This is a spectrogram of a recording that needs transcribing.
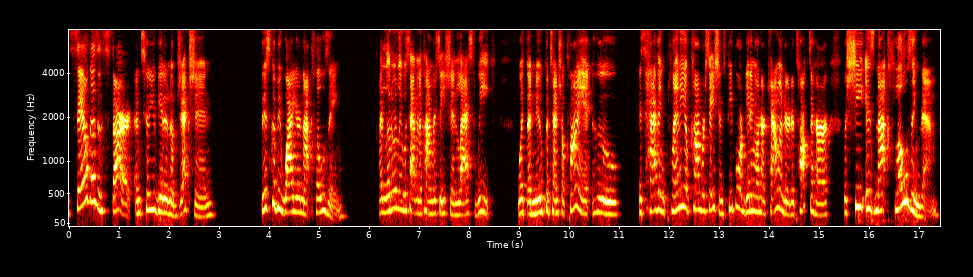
sale doesn't start until you get an objection, this could be why you're not closing. I literally was having a conversation last week with a new potential client who is having plenty of conversations. People are getting on her calendar to talk to her, but she is not closing them.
